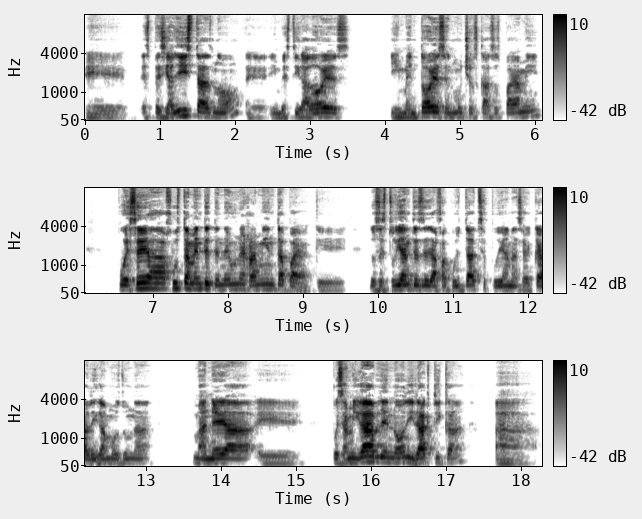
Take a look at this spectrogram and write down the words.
eh, especialistas, ¿no? Eh, investigadores y mentores en muchos casos para mí, pues era justamente tener una herramienta para que los estudiantes de la facultad se pudieran acercar, digamos, de una manera eh, pues amigable, ¿no? Didáctica a,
